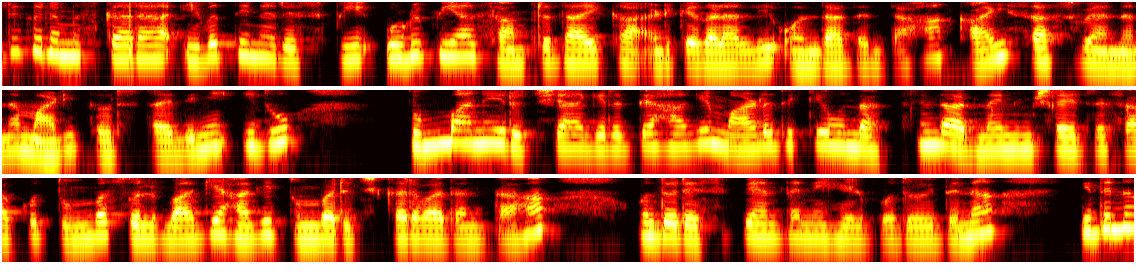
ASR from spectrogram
ಎಲ್ರಿಗೂ ನಮಸ್ಕಾರ. ಇವತ್ತಿನ ರೆಸಿಪಿ ಉಡುಪಿಯ ಸಾಂಪ್ರದಾಯಿಕ ಅಡುಗೆಗಳಲ್ಲಿ ಒಂದಾದಂತಹ ಕಾಯಿ ಸಾಸಿವೆ ಅನ್ನನ ಮಾಡಿ ತೋರಿಸ್ತಾ ಇದ್ದೀನಿ. ಇದು ತುಂಬಾನೇ ರುಚಿಯಾಗಿರುತ್ತೆ. ಹಾಗೆ ಮಾಡೋದಕ್ಕೆ ಒಂದು ಹತ್ತರಿಂದ ಹದಿನೈದು ನಿಮಿಷ ಇದ್ರೆ ಸಾಕು. ತುಂಬಾ ಸುಲಭವಾಗಿ ಹಾಗೆ ತುಂಬಾ ರುಚಿಕರವಾದಂತಹ ಒಂದು ರೆಸಿಪಿ ಅಂತಾನೆ ಹೇಳ್ಬೋದು ಇದನ್ನ. ಇದನ್ನ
